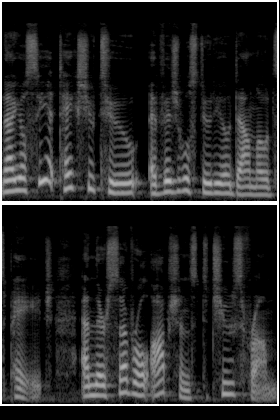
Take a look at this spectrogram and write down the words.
Now you'll see it takes you to a Visual Studio Downloads page, and there's several options to choose from.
